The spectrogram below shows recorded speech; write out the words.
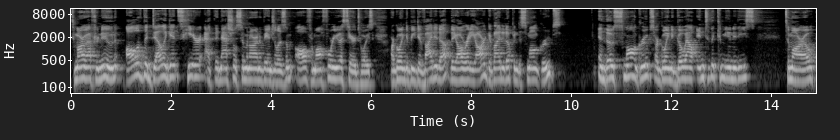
tomorrow afternoon, all of the delegates here at the National Seminar on Evangelism, all from all four U.S. territories, are going to be divided up. They already are divided up into small groups. And those small groups are going to go out into the communities tomorrow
